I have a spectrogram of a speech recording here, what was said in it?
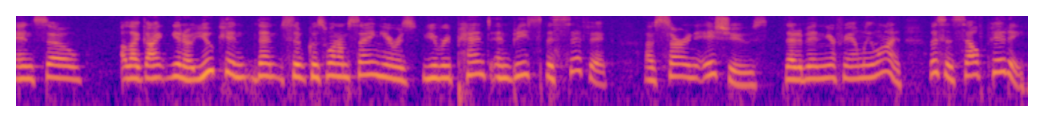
And so, uh, like, I, you know, you can then, so, because what I'm saying here is you repent and be specific of certain issues that have been in your family line. Listen, self pity.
